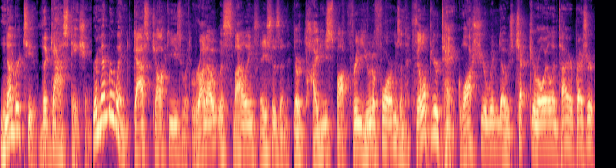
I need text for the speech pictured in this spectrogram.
Number two, the gas station. Remember when gas jockeys would run out with smiling faces and their tidy spot free uniforms and fill up your tank, wash your windows, check your oil and tire pressure,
